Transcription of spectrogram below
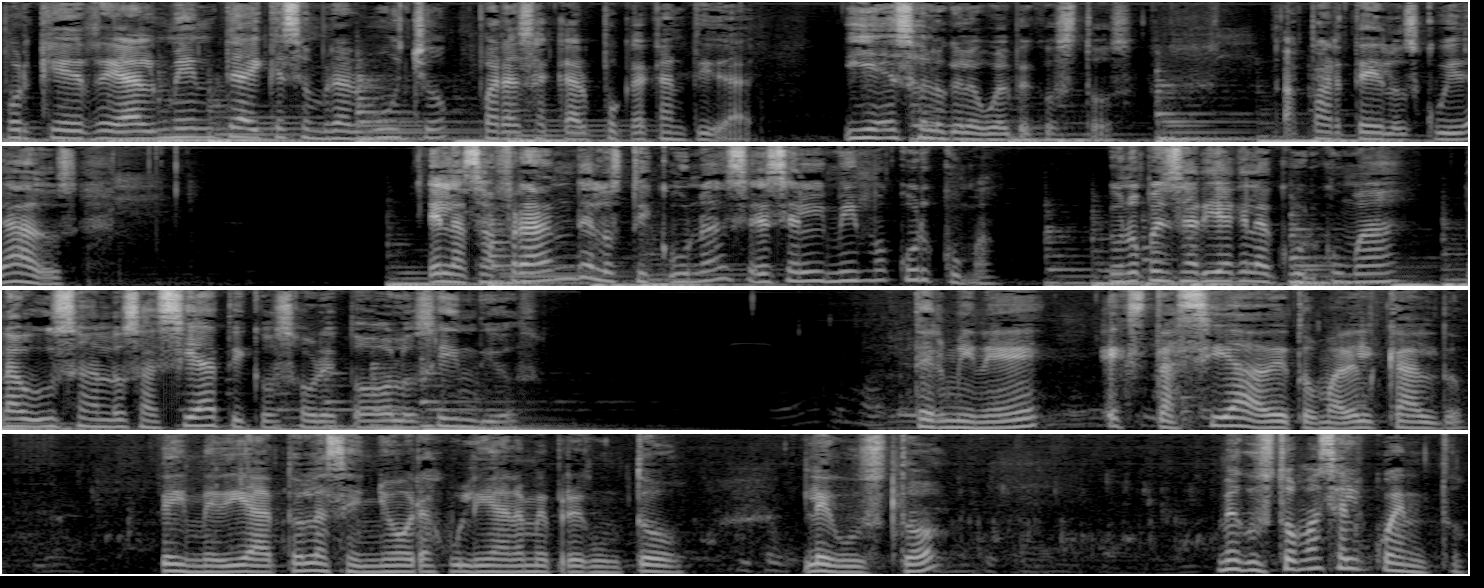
porque realmente hay que sembrar mucho para sacar poca cantidad. Y eso es lo que lo vuelve costoso, aparte de los cuidados. El azafrán de los ticunas es el mismo cúrcuma. Uno pensaría que la cúrcuma la usan los asiáticos, sobre todo los indios. Terminé extasiada de tomar el caldo. De inmediato la señora Juliana me preguntó, ¿le gustó? Me gustó más el cuento.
